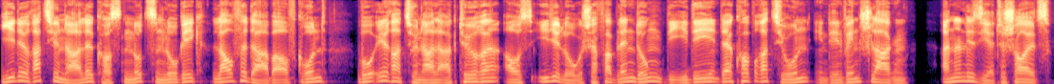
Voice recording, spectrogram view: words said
Jede rationale Kosten-Nutzen-Logik laufe da aber auf Grund, wo irrationale Akteure aus ideologischer Verblendung die Idee der Kooperation in den Wind schlagen, analysierte Scholz.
